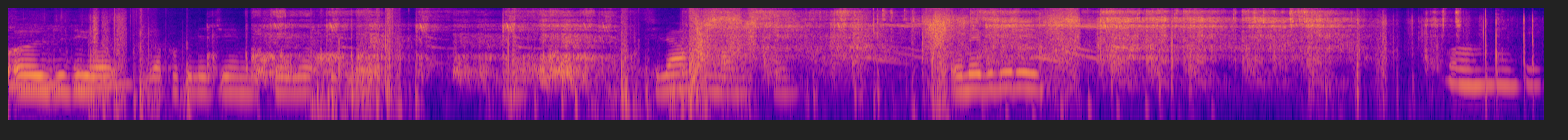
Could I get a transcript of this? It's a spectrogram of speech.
O öldü diyor. Yapabileceğim bir şey yok diyor. Silah kullanmışsın. Ölebiliriz. Ölmedik.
